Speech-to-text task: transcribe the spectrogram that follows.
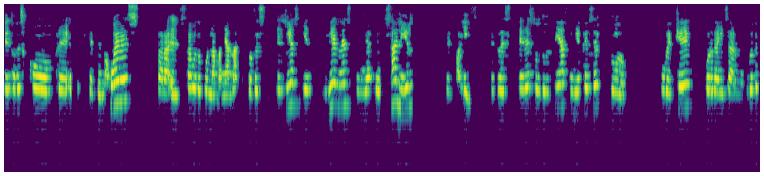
entonces compré este ticket el jueves para el sábado por la mañana. Entonces, el día siguiente, el viernes, tenía que salir del país. Entonces, en estos dos días tenía que hacer todo. Tuve que organizarme, tuve que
